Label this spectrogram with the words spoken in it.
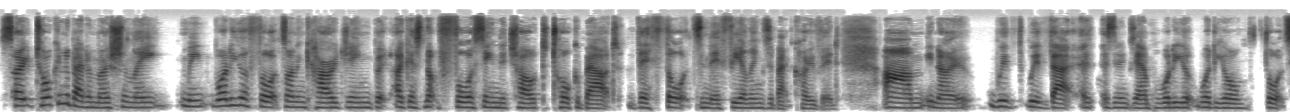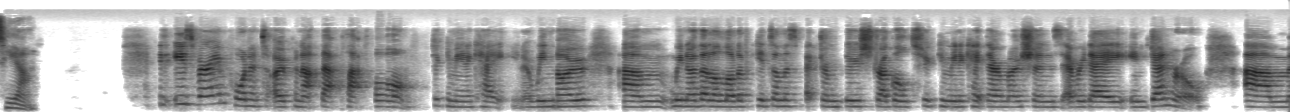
So, talking about emotionally, I mean, what are your thoughts on encouraging, but I guess not forcing the child to talk about their thoughts and their feelings about COVID? Um, you know, with with that as an example, what are your what are your thoughts here? It is very important to open up that platform to communicate. You know, we know um, we know that a lot of kids on the spectrum do struggle to communicate their emotions every day in general, um,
